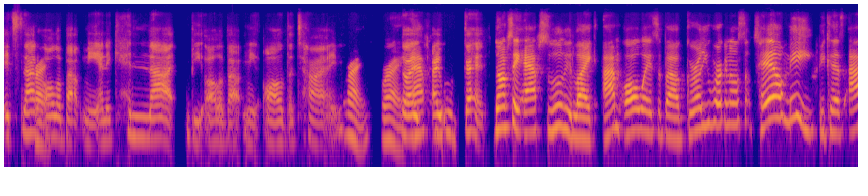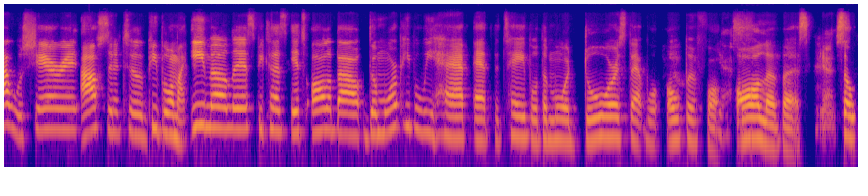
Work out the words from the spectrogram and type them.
it's not right. all about me and it cannot be all about me all the time right right so I, I will go ahead. No, I'm saying absolutely. Like I'm always about, girl, you working on something? Tell me because I will share it. I'll send it to people on my email list because it's all about the more people we have at the table, the more doors that will open for yes. all of us. Yes. So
